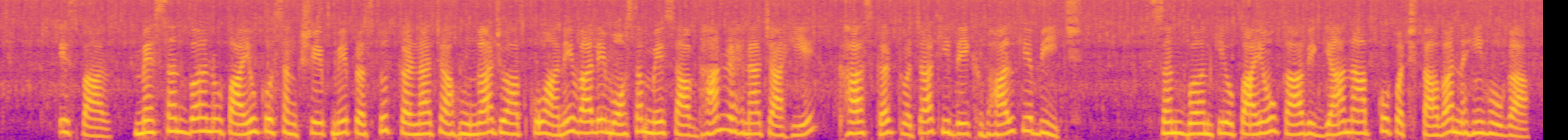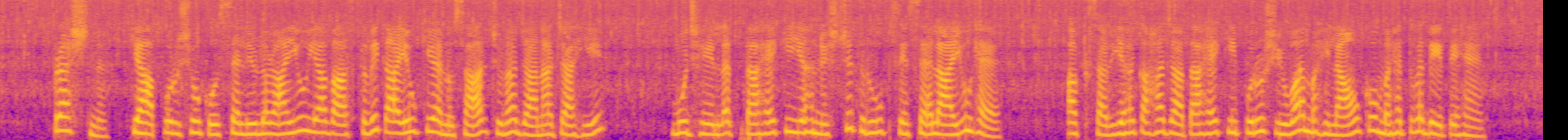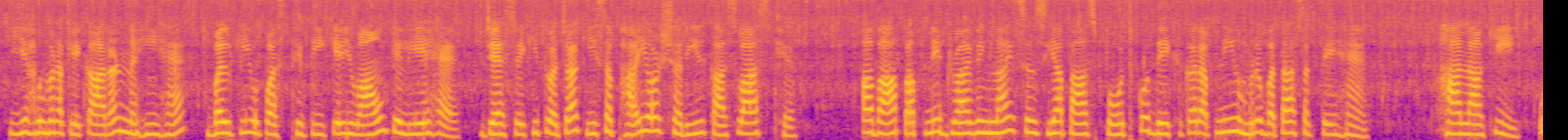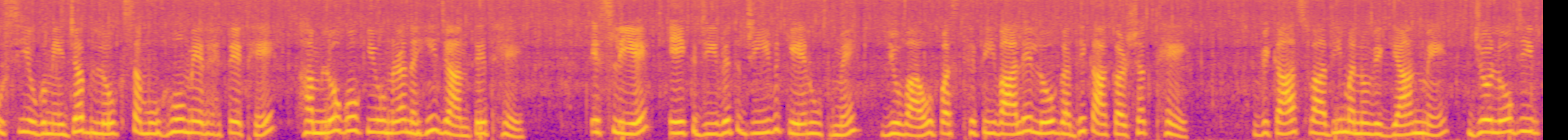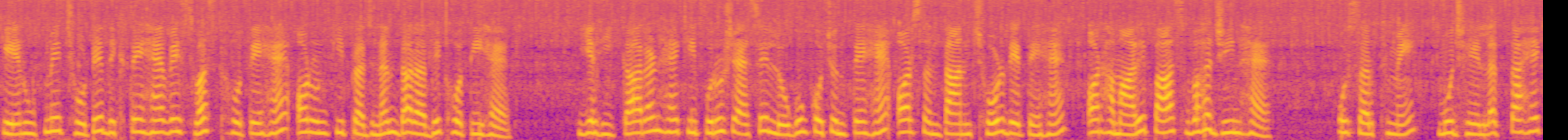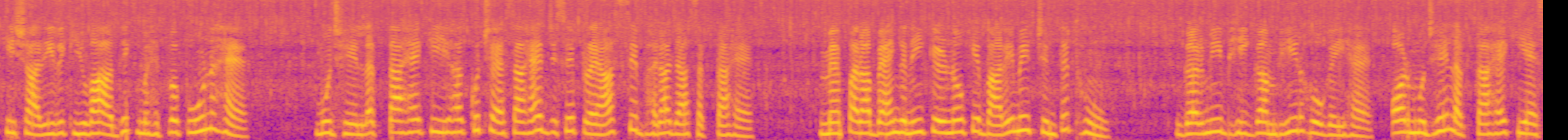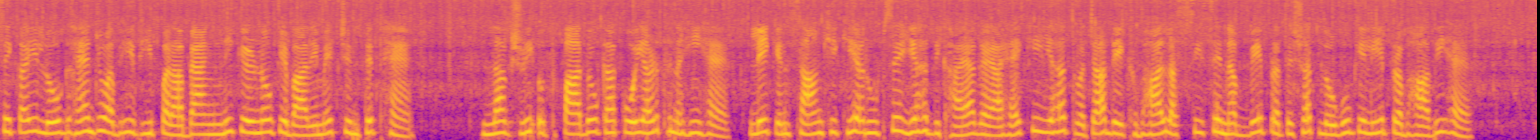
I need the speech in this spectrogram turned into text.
इस बार, मैं सनबर्न उपायों को संक्षेप में प्रस्तुत करना चाहूँगा जो आपको आने वाले मौसम में सावधान रहना चाहिए, खासकर त्वचा की देखभाल के बीच। सनबर्न के उपायों का विज्ञान आपको पछतावा नहीं होगा। प्रश्न, क्या पुरुषों को सेल्यूलर आयु या वास्तविक आयु के अनुसार चुना जाना चाहिए? मुझे लगता है कि यह निश्चित रूप से सैलायु है। अक्सर यह कहा जाता है कि पुरुष युवा महिलाओं को महत्व देते हैं। यह उम्र के कारण नहीं है, बल्कि उपस्थिति के युवाओं के लिए है, जैसे कि त्वचा की सफ़ाई और शरीर का स्वास्थ्य। अब आप अपने ड्राइविंग लाइसेंस या पासपोर्ट को देखकर अपनी उम्र बता सकते हैं। हालाँकि, उस युग में जब लोग समूहों में रहते थे, हम लोगों की उम्र नहीं जानते थे। इसलिए एक जीवित जीव के रूप में युवा उपस्थिति वाले लोग अधिक आकर्षक थे। विकासवादी मनोविज्ञान में जो लोग जीव के रूप में छोटे दिखते हैं, वे स्वस्थ होते हैं और उनकी प्रजनन दर अधिक होती है। यही कारण है कि पुरुष ऐसे लोगों को चुनते हैं और संतान छोड़ देते हैं और हमारे पास वह जीन है। उस अर्थ में मुझे लगता है कि शारीरिक युवा अधिक महत्वपूर्ण है। मुझे लगता है कि यह कुछ ऐसा है जिसे प्रयास से भरा जा सकता है। मैं पराबैंगनी किरणों के बारे में चिंतित हूँ। गर्मी भी गंभीर हो गई है, और मुझे लगता है कि ऐसे कई लोग हैं जो अभी भी पराबैंगनी किरणों के बारे में चिंतित हैं। लग्जरी उत्पादों का कोई अर्थ नहीं है, लेकिन सांख्यिकीय रूप से यह दिखाया गया है कि यह त्वचा देखभाल 80 से 90 प्रतिशत लोगों के लिए प्रभावी है।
